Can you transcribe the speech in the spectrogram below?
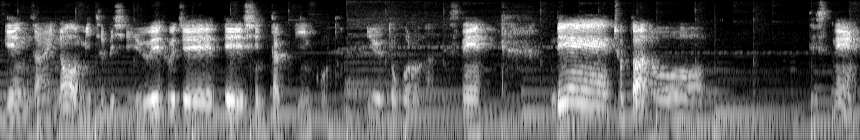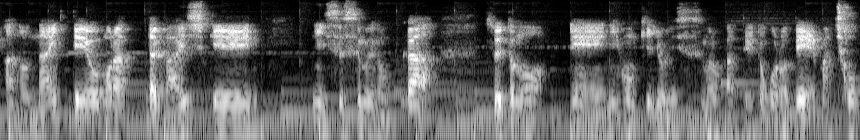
現在の三菱 UFJ 信託銀行というところなんですね。でちょっとあのですねあの内定をもらった外資系に進むのかそれとも、えー、日本企業に進むのかっていうところで、まあ、直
